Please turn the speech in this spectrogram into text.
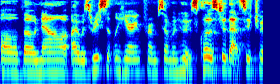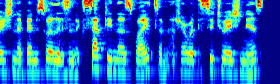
although now I was recently hearing from someone who is close to that situation that Venezuela isn't accepting those flights. I'm not sure what the situation is,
